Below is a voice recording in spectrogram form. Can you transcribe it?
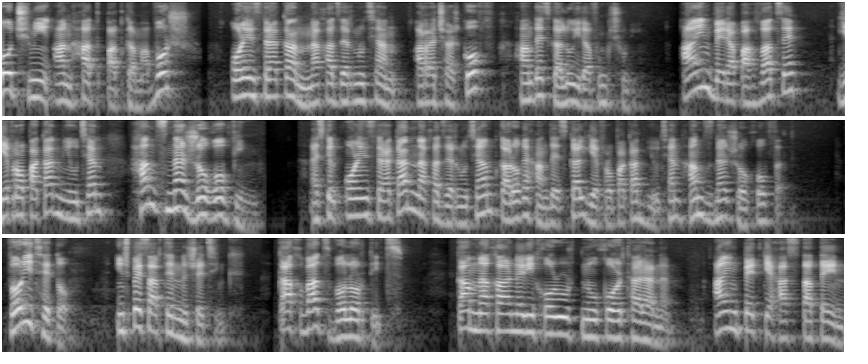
Ոչ մի անհատ պատգամավոր օրենսդրական նախաձեռնության առաջարկով հանդես գալու իրավունք չունի։ Այն վերապահված է Եվրոպական միության հանձնաժողովին։ Այսինքն օրենսդրական նախաձեռնությամբ կարող է հանդես գալ Եվրոպական միության հանձնաժողովը, որից հետո, ինչպես արդեն նշեցինք, կախված ոլորտից կամ նախարարների խորհուրդն ու խորհրդարանը այն պետք է հաստատեն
